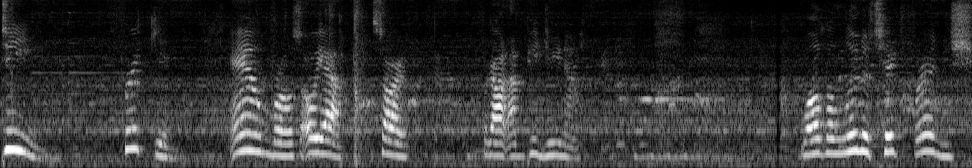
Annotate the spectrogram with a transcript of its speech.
Dean freaking Ambrose. Oh yeah, sorry, forgot I'm PG now while the lunatic fringe.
